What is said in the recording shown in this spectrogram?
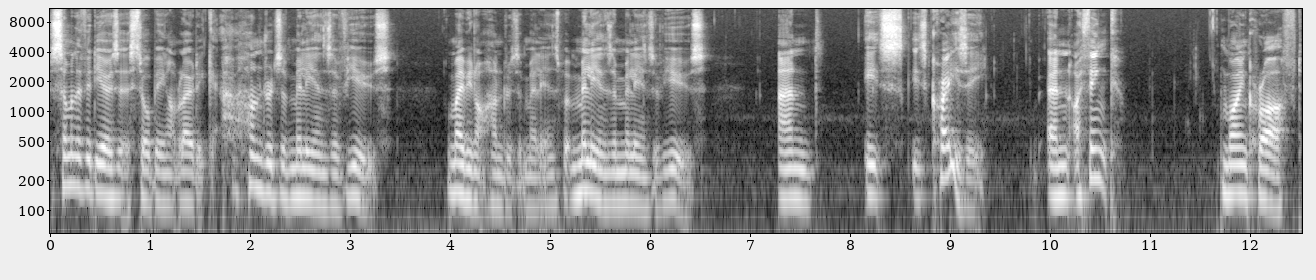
some of the videos that are still being uploaded get hundreds of millions of views. Well, maybe not hundreds of millions, but millions and millions of views. And it's it's crazy, and I think Minecraft,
